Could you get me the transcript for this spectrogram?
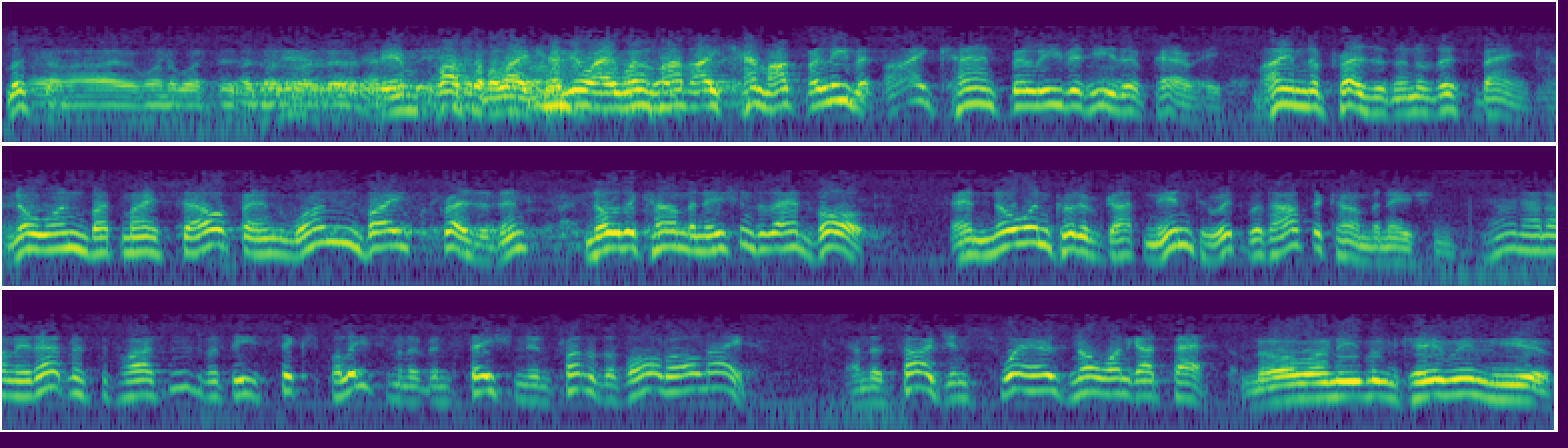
Listen. I wonder what this is. Impossible, I tell you. I will not, I cannot believe it. I can't believe it either, Perry. I'm the president of this bank. No one but myself and one vice president know the combination to that vault. And no one could have gotten into it without the combination. No, not only that, Mr. Parsons, but these six policemen have been stationed in front of the vault all night. And the sergeant swears no one got past them. No one even came in here.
